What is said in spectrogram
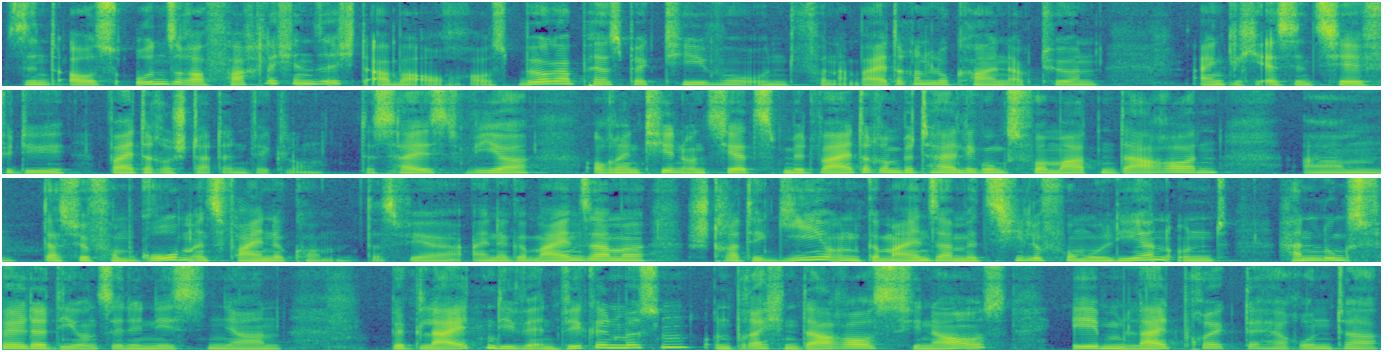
sind aus unserer fachlichen Sicht, aber auch aus Bürgerperspektive und von weiteren lokalen Akteuren eigentlich essentiell für die weitere Stadtentwicklung. Das heißt, wir orientieren uns jetzt mit weiteren Beteiligungsformaten daran, ähm, dass wir vom Groben ins Feine kommen, dass wir eine gemeinsame Strategie und gemeinsame Ziele formulieren und Handlungsfelder, die uns in den nächsten Jahren begleiten, die wir entwickeln müssen und brechen daraus hinaus eben Leitprojekte herunter,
